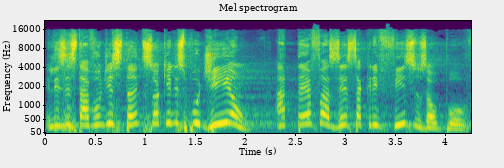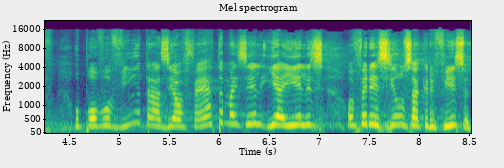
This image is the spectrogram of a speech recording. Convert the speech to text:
Eles estavam distantes, só que eles podiam até fazer sacrifícios ao povo. O povo vinha, trazia oferta, mas ele, e aí eles ofereciam sacrifício.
